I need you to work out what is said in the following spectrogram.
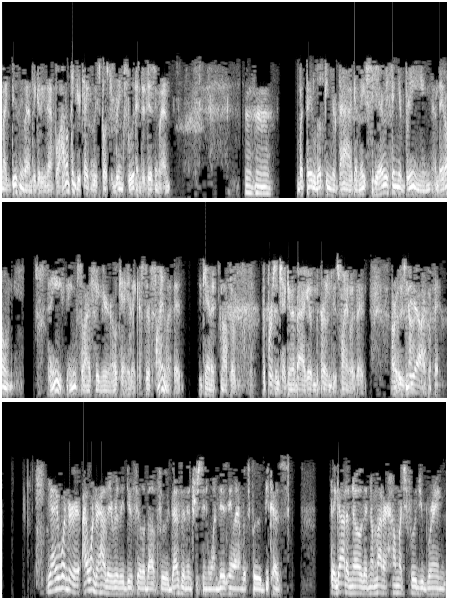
like Disneyland's a good example. I don't think you're technically supposed to bring food into Disneyland, Mm-hmm. but they look in your bag and they see everything you're bringing and they don't say anything. So I figure, okay, I guess they're fine with it. Again, it's not the the person checking the bag isn't the person who's fine with it or who's not Yeah. fine with it. Yeah, I wonder. I wonder how they really do feel about food. That's an interesting one, Disneyland with food, because they got to know that no matter how much food you bring,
